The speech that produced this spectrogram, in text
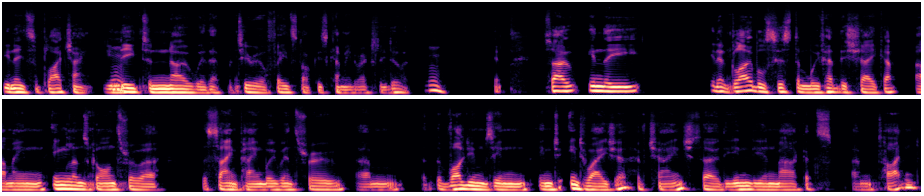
You need supply chain. You mm. need to know where that material feedstock is coming to actually do it. Mm. Yep. So in the in a global system, we've had this shake up. I mean, England's gone through a the same pain we went through. Um, the volumes in, into, into Asia have changed, so the Indian market's um, tightened,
